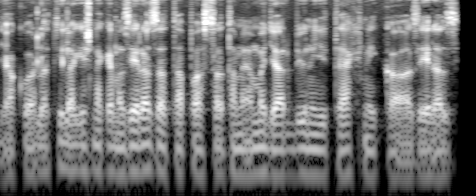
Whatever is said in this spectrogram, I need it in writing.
gyakorlatilag, és nekem azért az a tapasztalatom, hogy a magyar bűnügyi technika azért az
